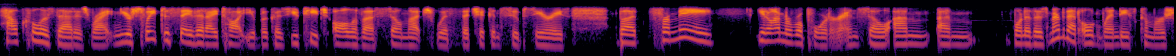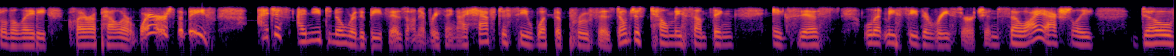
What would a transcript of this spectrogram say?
How cool is that is right. And you're sweet to say that I taught you because you teach all of us so much with the Chicken Soup series. But for me, you know, I'm a reporter and so I'm I'm one of those. Remember that old Wendy's commercial? The lady Clara Peller, where's the beef? I just I need to know where the beef is on everything. I have to see what the proof is. Don't just tell me something exists. Let me see the research. And so I actually dove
